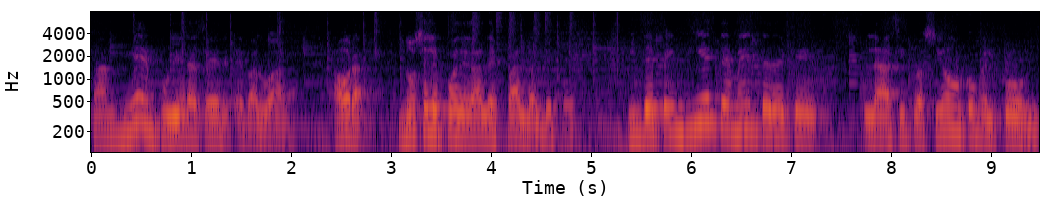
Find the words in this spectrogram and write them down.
también pudiera ser evaluada. Ahora, no se le puede dar la espalda al deporte. Independientemente de que la situación con el COVID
